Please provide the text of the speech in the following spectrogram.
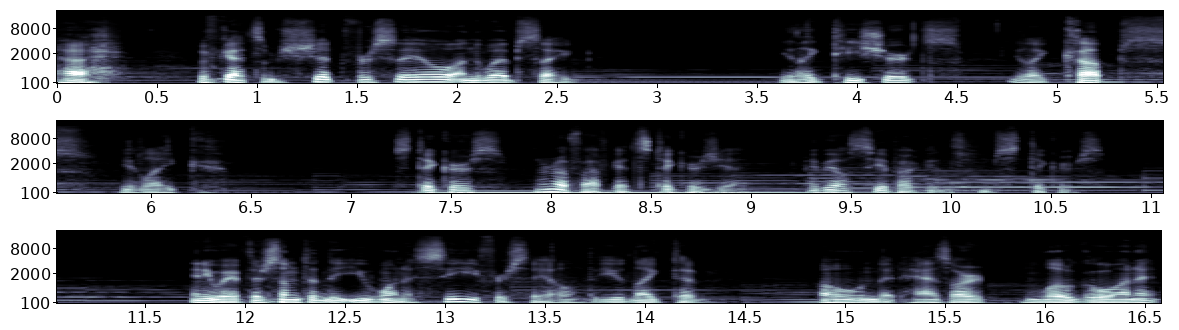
uh, we've got some shit for sale on the website. You like t shirts? You like cups? You like stickers? I don't know if I've got stickers yet. Maybe I'll see if I can get some stickers. Anyway, if there's something that you want to see for sale that you'd like to own that has our logo on it,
